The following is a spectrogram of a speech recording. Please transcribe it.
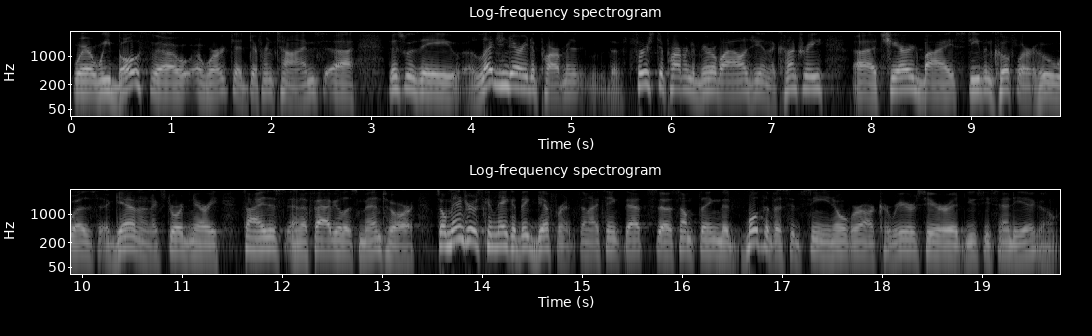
where we both uh, worked at different times. Uh, this was a legendary department, the first department of neurobiology in the country, uh, chaired by Stephen Kuffler, who was, again, an extraordinary scientist and a fabulous mentor. So mentors can make a big difference, and I think that's uh, something that both of us have seen over our careers here at UC San Diego.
